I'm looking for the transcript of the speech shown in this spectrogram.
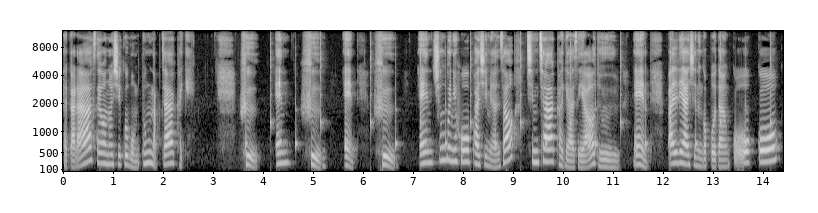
발가락 세워놓으시고 몸통 납작하게 흐, 엔, 흐, 엔, 흐, 엔 충분히 호흡하시면서 침착하게 하세요. 둘, and 빨리 하시는 것보단 꼭꼭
